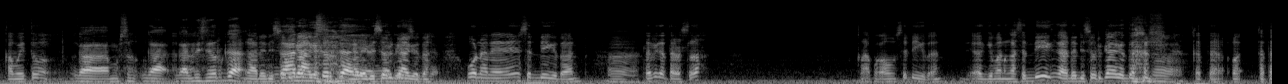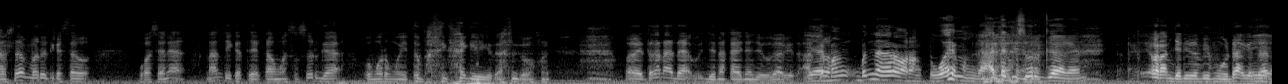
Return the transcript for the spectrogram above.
Kamu itu Nggak nggak nggak di surga. nggak ada di Nggak surga, ada di gitu. surga, Nggak ada di surga nggak ada di gitu. Oh nenek-nenek sedih gitu kan. Ah. Tapi kata Rasulullah, kenapa kamu sedih gitu kan? Ya gimana nggak sedih? Nggak ada di surga gitu kan? Ah. Kata kata Rasulullah baru dikasih tahu bahwasanya nanti ketika kamu masuk surga umurmu itu balik lagi gitu kan Wah itu kan ada jenakanya juga gitu. Ya Atau emang benar orang tua emang nggak ada di surga kan. orang jadi lebih muda gitu Iya. kan,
